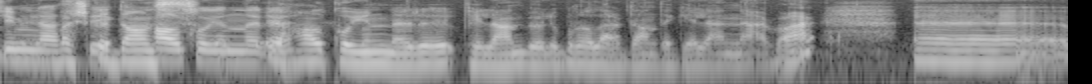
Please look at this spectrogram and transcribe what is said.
Jimnastik, başka dans, halk oyunları. E, halk oyunları falan böyle buralardan da gelenler var. Ee,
